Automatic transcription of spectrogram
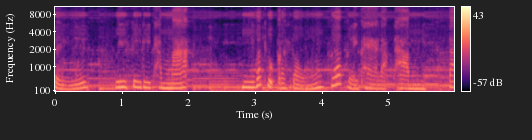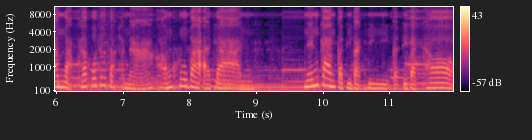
สือ VCD ธรรมะ มีวัตถุประสงค์ เพื่อเผยแผ่หลักธรรม ตามหลักพระพุทธศาสนาของครูบาอาจารย์ เน้นการปฏิบัติดีปฏิบัติชอบ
